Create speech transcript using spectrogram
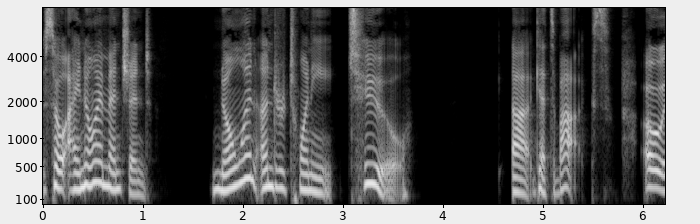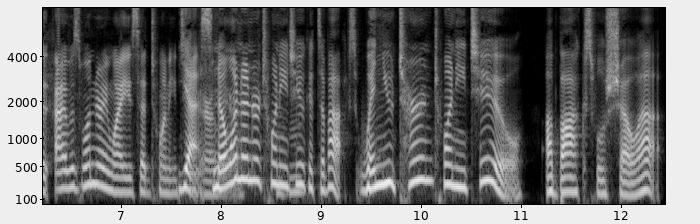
so I know I mentioned no one under 22 uh, gets a box Oh, I was wondering why you said 22. Yes, no one under 22 Mhm. gets a box. When you turn 22, a box will show up.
